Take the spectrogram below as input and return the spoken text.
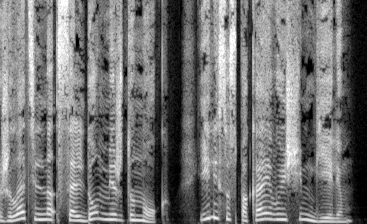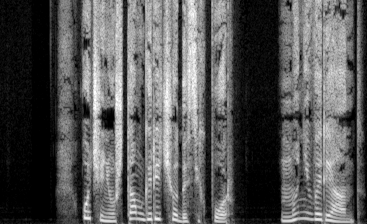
желательно со льдом между ног или с успокаивающим гелем. Очень уж там горячо до сих пор, но не вариант.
